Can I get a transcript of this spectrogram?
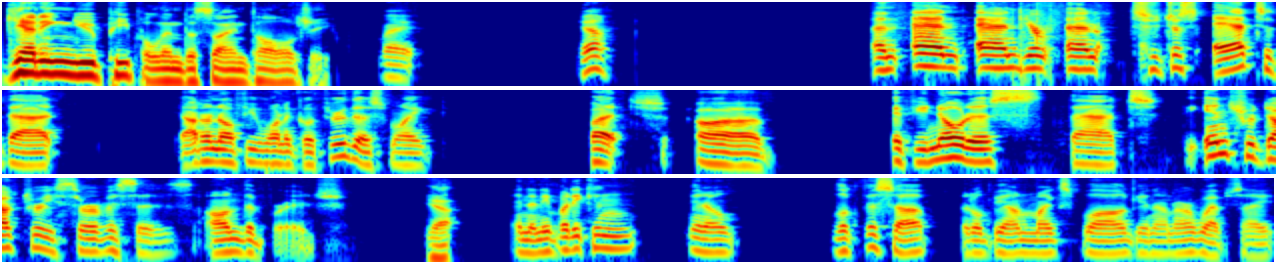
getting new people into Scientology. Right. Yeah. And and and you're and to just add to that, I don't know if you want to go through this, Mike, but uh if you notice that the introductory services on the bridge. Yeah. And anybody can, you know, look this up. It'll be on Mike's blog and on our website.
